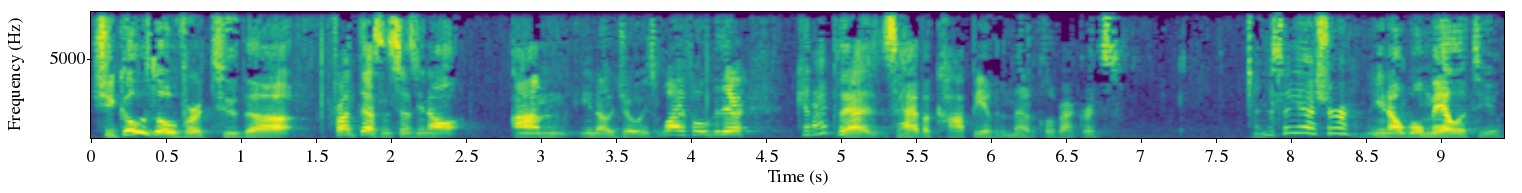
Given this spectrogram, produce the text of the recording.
she goes over to the front desk and says, you know, I'm, you know, Joey's wife over there. Can I please have a copy of the medical records? And they say, yeah, sure. You know, we'll mail it to you.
